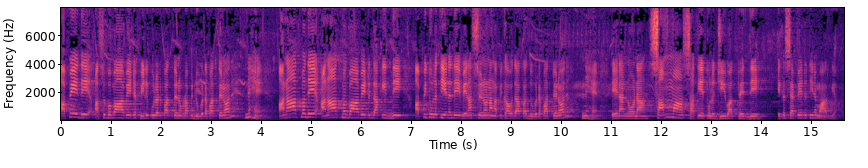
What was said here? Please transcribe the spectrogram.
අපේ දේ අසුබභාවයට පිළිකුලටපත් වෙනකොට අපි දුකටපත් වෙනවද? නැහැ. අනාත්ම දේ අනාත්මභාවයට දකිද්දී අපි තුල තියෙන දේ වෙනස් වෙනවා නම් අපි කවදාකවත් දුකටපත් වෙනවද? නැහැ. එහෙනම් ඕනා සම්මා සතිය තුල ජීවත් වෙද්දී ඒක සැපයට තියෙන මාර්ගයක්.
